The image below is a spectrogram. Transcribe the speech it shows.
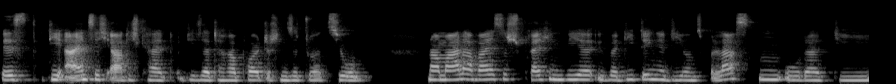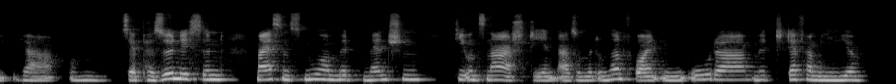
ist die Einzigartigkeit dieser therapeutischen Situation. Normalerweise sprechen wir über die Dinge, die uns belasten oder die ja sehr persönlich sind, meistens nur mit Menschen, die uns nahestehen, also mit unseren Freunden oder mit der Familie.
